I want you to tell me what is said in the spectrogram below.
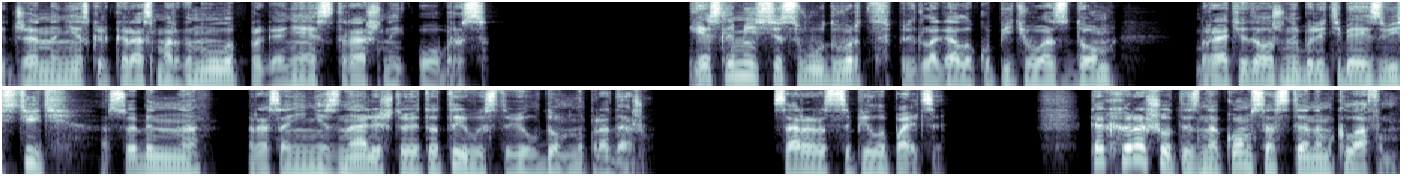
и Дженна несколько раз моргнула, прогоняя страшный образ. «Если миссис Вудворд предлагала купить у вас дом, братья должны были тебя известить, особенно раз они не знали, что это ты выставил дом на продажу». Сара расцепила пальцы. «Как хорошо ты знаком со Стэном Клафом».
